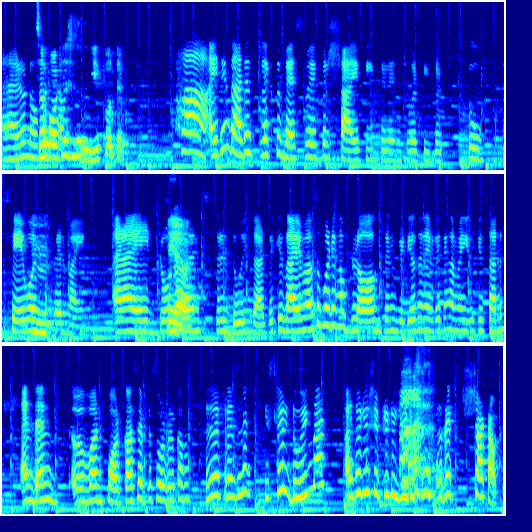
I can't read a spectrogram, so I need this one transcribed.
And I don't know. So, podcast is a relief for them. Huh, I think that is like the best way for shy people and introvert people to say what's Hmm. in their mind. And I don't know Yeah. why I'm still doing that because I am also putting up vlogs and videos and everything on my YouTube channel. And then uh, one podcast episode will come, and my friends are like, "You're still doing that? I thought you shifted to YouTube." I was like, "Shut up!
